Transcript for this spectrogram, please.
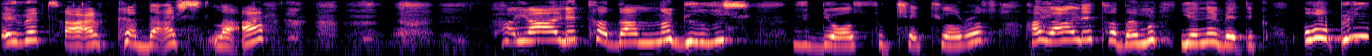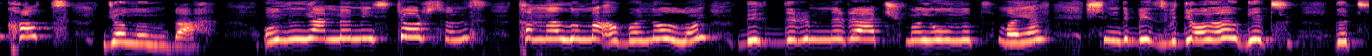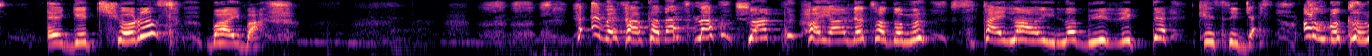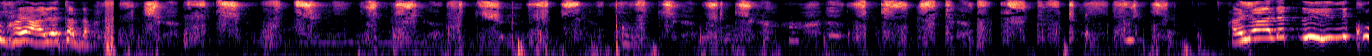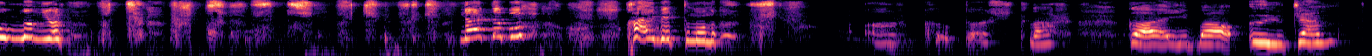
Evet arkadaşlar. Hayalet adamla görüş videosu çekiyoruz. Hayalet adamı yenemedik. O bin kat canında. Onu yenmemi istiyorsanız kanalıma abone olun. Bildirimleri açmayı unutmayın. Şimdi biz videoya geç, geç, e, geçiyoruz. Bay bay. Evet arkadaşlar şu an hayalet adamı Stella ile birlikte keseceğiz. Al bakalım hayalet adam. Hayaletliğini kullanıyor. Kaybettim onu. Arkadaşlar galiba öleceğim.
